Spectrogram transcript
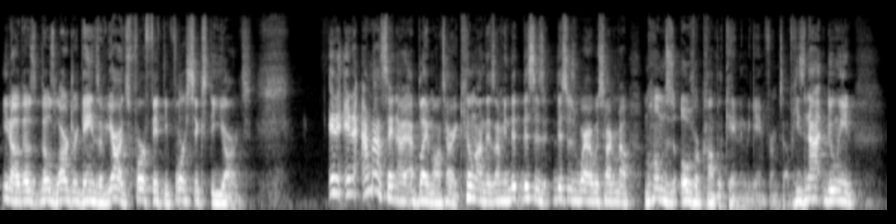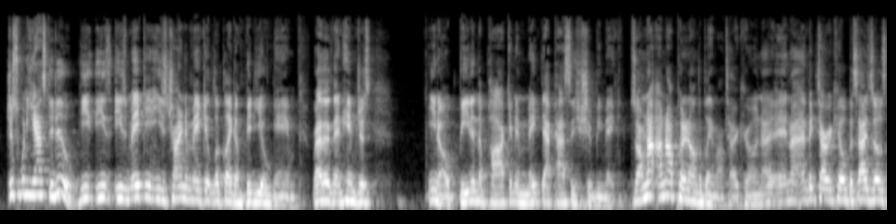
you know, those those larger gains of yards, 450, 460 yards. And, and I'm not saying I, I blame all Tyreek Hill on this. I mean, th- this is this is where I was talking about. Mahomes is overcomplicating the game for himself. He's not doing just what he has to do. He, he's he's making he's trying to make it look like a video game rather than him just you know beat in the pocket and make that pass that he should be making. So I'm not I'm not putting all the blame on Tyreek Hill, and I, and I think Tyreek Hill, besides those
